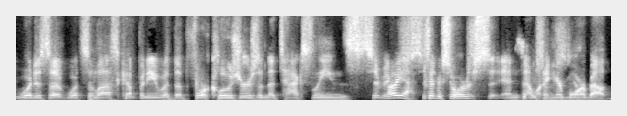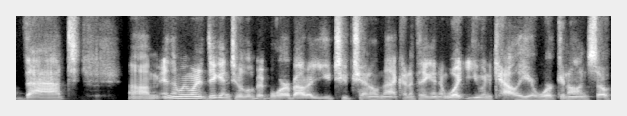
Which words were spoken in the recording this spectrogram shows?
what is the what's the last company with the foreclosures and the tax liens, Civic, Oh, yeah, Civic Civic Source. Source, and I want to hear more about that. Um, and then we want to dig into a little bit more about our YouTube channel and that kind of thing, and what you and Callie are working on. So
